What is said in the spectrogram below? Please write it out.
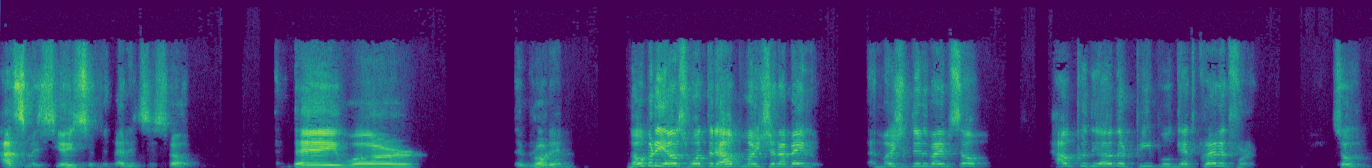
Atzmes Yosef in Eretz Yisrael. They were, they brought in. Nobody else wanted to help Moshe Rabbeinu. And Moshe did it by himself. How could the other people get credit for it? So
